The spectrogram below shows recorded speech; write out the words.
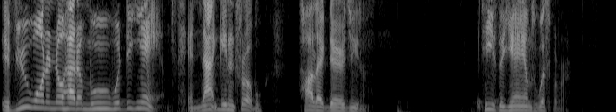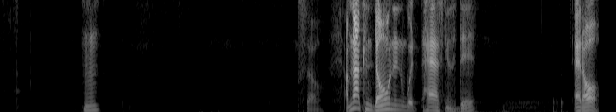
if you want to know how to move with the yams and not get in trouble, holla at Derek Jeter. He's the yams whisperer. Hmm? So I'm not condoning what Haskins did at all.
